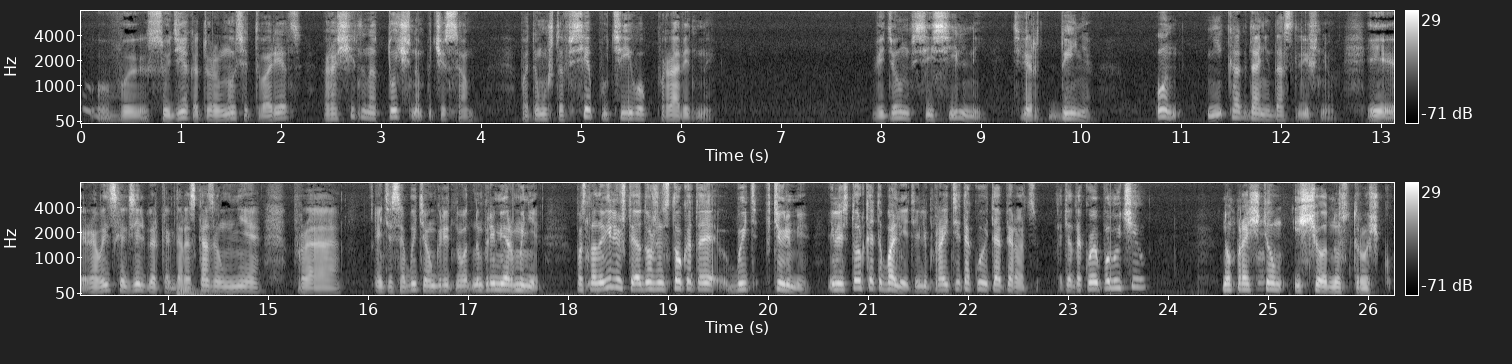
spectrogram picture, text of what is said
в суде, который вносит Творец, рассчитано точно по часам, потому что все пути его праведны. Ведь он всесильный, твердыня. Он никогда не даст лишнего. И Равицкак Зильбер, когда рассказывал мне про эти события, он говорит, ну вот, например, мне – постановили, что я должен столько-то быть в тюрьме, или столько-то болеть, или пройти такую-то операцию. Так я такое получил. Но прочтем еще одну строчку.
